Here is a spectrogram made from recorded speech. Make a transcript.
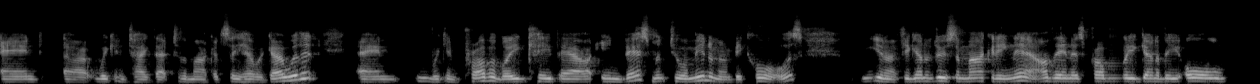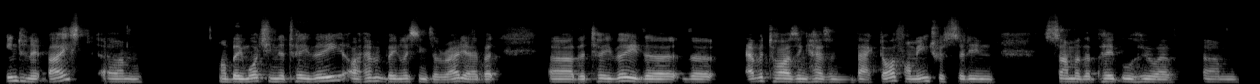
and uh, we can take that to the market, see how we go with it, and we can probably keep our investment to a minimum because. You know, if you're going to do some marketing now, then it's probably going to be all internet based. Um, I've been watching the TV. I haven't been listening to the radio, but uh, the TV, the the advertising hasn't backed off. I'm interested in some of the people who have um,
